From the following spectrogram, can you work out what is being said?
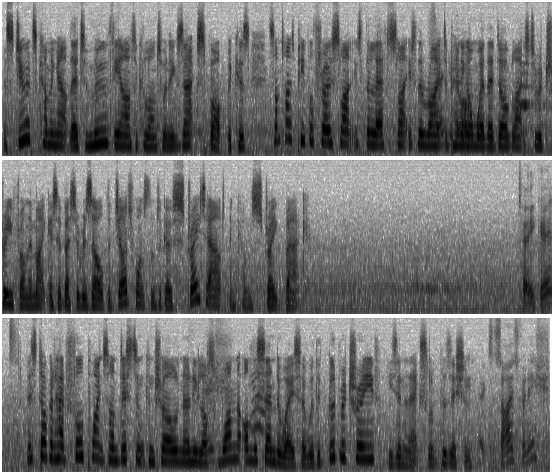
The steward's coming out there to move the article onto an exact spot because sometimes people throw slightly to the left, slightly to the right, Send depending on where their dog likes to retrieve from. They might get a better result. The judge wants them to go straight out and come straight back. Take it. This dog had had full points on distant control and only lost one on the send away, so with a good retrieve, he's in an excellent position. Exercise finished.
